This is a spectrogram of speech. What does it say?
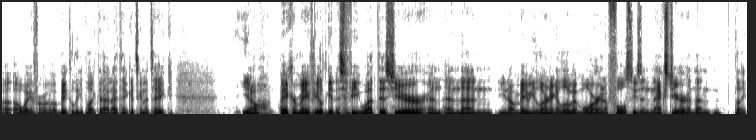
uh, away from a big leap like that. I think it's going to take, you know, Baker Mayfield getting his feet wet this year, and and then you know maybe learning a little bit more in a full season next year, and then like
